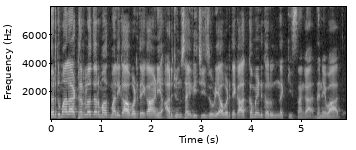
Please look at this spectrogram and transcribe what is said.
तर तुम्हाला ठरलं तर मग मालिका आवडते का आणि अर्जुन सायलीची जोडी आवडते का? कमेंट करून नक्की नक्कीच सांगा. धन्यवाद.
